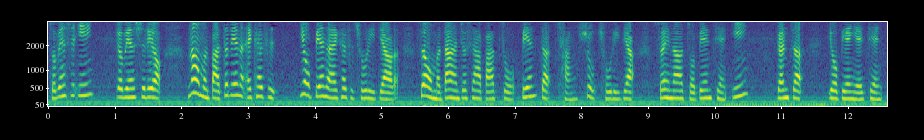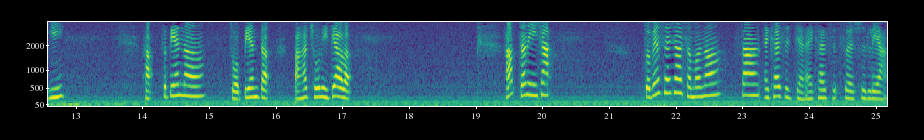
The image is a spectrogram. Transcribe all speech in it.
左边是一，右边是六。那我们把这边的 x，右边的 x 处理掉了，所以我们当然就是要把左边的常数处理掉。所以呢，左边减一，跟着右边也减一。好，这边呢，左边的把它处理掉了。好，整理一下，左边剩下什么呢？三 x 减 x，所以是两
